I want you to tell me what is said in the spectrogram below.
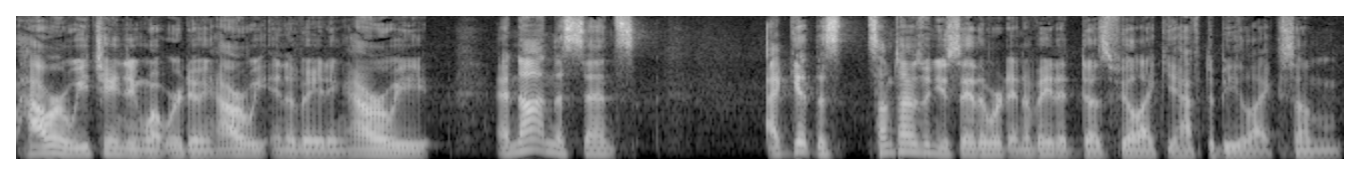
how are we changing what we're doing? How are we innovating? How are we, and not in the sense, I get this. Sometimes when you say the word innovate, it does feel like you have to be like some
